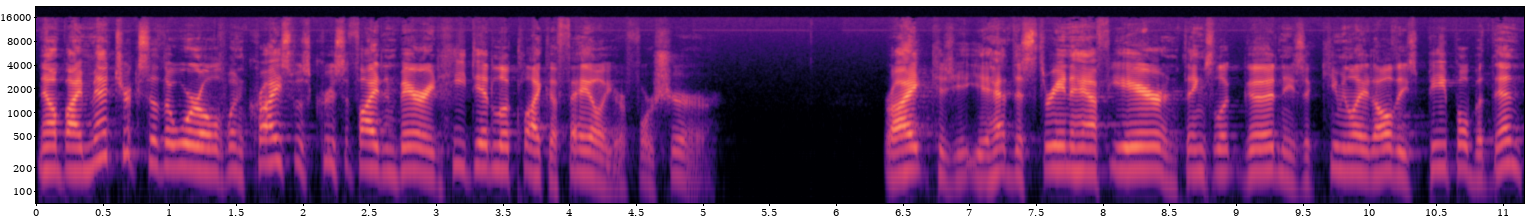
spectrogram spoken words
Now by metrics of the world when Christ was crucified and buried, he did look like a failure for sure. Right? Because you, you had this three and a half year and things look good and he's accumulated all these people, but then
